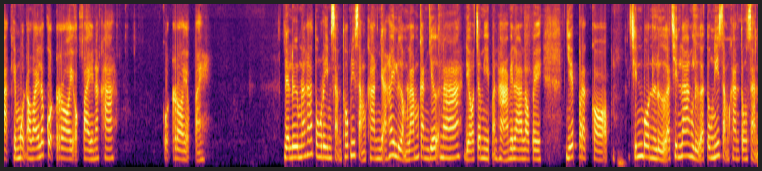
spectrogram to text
ปักเข็มหมุดเอาไว้แล้วกดรอยออกไปนะคะ กดรอยออกไป อย่าลืมนะคะ ตรงริมสันทบนี่สำคัญ อย่าให้เหลื่อมล้ำกันเยอะนะ เดี๋ยวจะมีปัญหาเวลาเราไปเย็บประกอบ ชิ้นบนเหลือชิ้นล่างเหลือตรงนี้สำคัญตรงสัน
